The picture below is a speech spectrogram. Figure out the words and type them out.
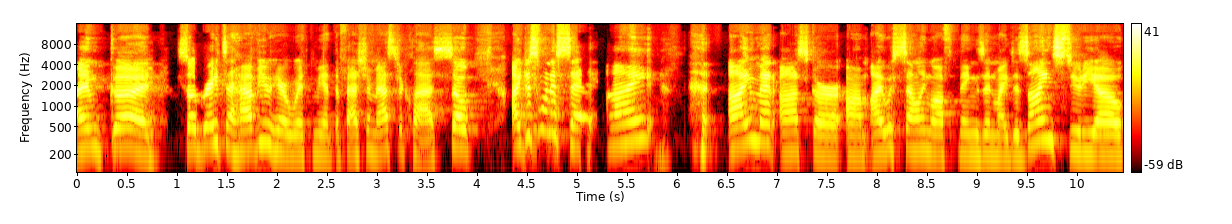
I'm good. So great to have you here with me at the Fashion Masterclass. So I just want to say I I met Oscar. Um, I was selling off things in my design studio,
